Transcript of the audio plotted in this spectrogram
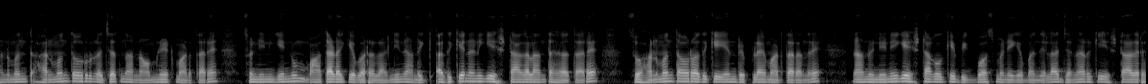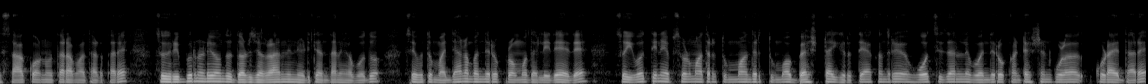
ಹನುಮಂತ್ ಹನುಮಂತ್ ಅವರು ರಜತ್ನ ನಾಮಿನೇಟ್ ಮಾಡ್ತಾರೆ. ಸೊ, ನಿನಗೇನು ಮಾತಾಡೋಕ್ಕೆ ಬರಲ್ಲ. ನೀನು ಅದಕ್ಕೆ ಅದಕ್ಕೆ ನನಗೆ ಇಷ್ಟ ಆಗಲ್ಲ ಅಂತ ಹೇಳ್ತಾರೆ. ಸೊ, ಹನುಮಂತ ಅವರು ಅದಕ್ಕೆ ಏನು ರಿಪ್ಲೈ ಮಾಡ್ತಾರೆ ಅಂದರೆ ನಾನು ನಿನಗೆ ಇಷ್ಟ ಆಗೋಕ್ಕೆ ಬಿಗ್ ಬಾಸ್ ಮನೆಗೆ ಬಂದಿಲ್ಲ. ಜನರಿಗೆ ಇಷ್ಟ ಆದರೆ ಸಾಕು ಅನ್ನೋ ಥರ ಮಾತಾಡ್ತಾರೆ. ಸೊ ಇವರಿಬ್ಬರು ನಡೆಯೋ ಒಂದು ದೊಡ್ಡ ಜಗಳನೇ ನಡೀತೆ ಅಂತಲೇ ಹೇಳ್ಬೋದು. ಸೊ, ಇವತ್ತು ಮಧ್ಯಾಹ್ನ ಬಂದಿರೋ ಪ್ರೊಮೋದಲ್ಲಿ ಇದೇ ಇದೆ. ಸೊ, ಇವತ್ತಿನ ಎಪಿಸೋಡ್ ಮಾತ್ರ ತುಂಬ ಅಂದರೆ ತುಂಬ ಬೆಸ್ಟ್ ಆಗಿರುತ್ತೆ. ಯಾಕಂದರೆ ಹೋದ ಸೀಸನಲ್ಲಿ ಬಂದಿರೋ ಕಂಟೆಸ್ಟೆಂಟ್ ಕೂಡ ಇದ್ದಾರೆ.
